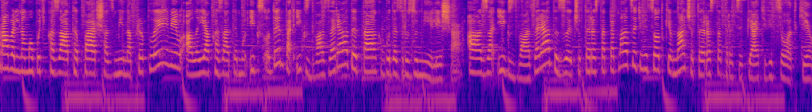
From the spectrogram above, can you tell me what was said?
Правильно, мабуть, казати перша зміна припливів, але я казатиму X1 та X2 заряди, так буде зрозуміліше. А за X2 заряд з 415% на 435%.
